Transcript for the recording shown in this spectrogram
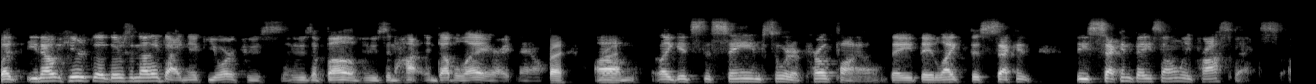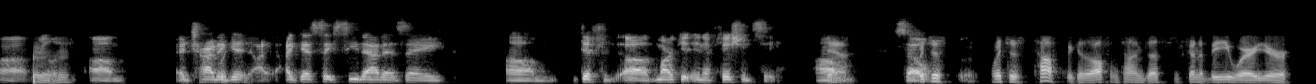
but you know, here the, there's another guy, Nick Yorke, who's who's above, who's in hot in Double A right now. Right. Um, like it's the same sort of profile. They they like this second these second base only prospects, uh, really, um, and try to get. I, I guess they see that as a um, diff, uh, market inefficiency. Um, yeah. So which is which is tough because oftentimes that's going to be where your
